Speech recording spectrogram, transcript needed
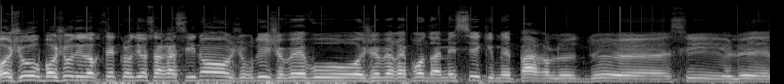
Bonjour, bonjour du docteur Claudio Saracino. Aujourd'hui, je vais vous, je vais répondre à un monsieur qui me parle de euh, si le-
